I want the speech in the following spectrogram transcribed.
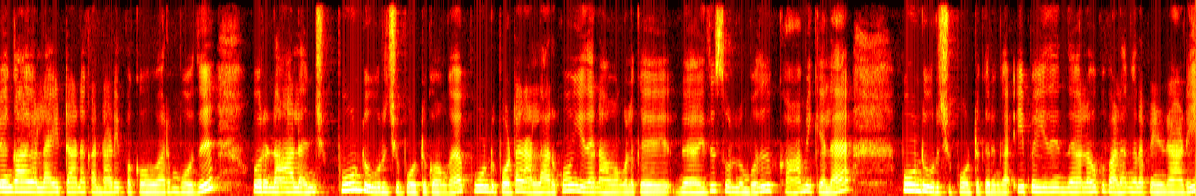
வெங்காயம் லைட்டான கண்ணாடி பக்கம் வரும்போது ஒரு நாலஞ்சு பூண்டு உரித்து போட்டுக்கோங்க. பூண்டு போட்டால் நல்லாயிருக்கும். இதை நான் உங்களுக்கு இது சொல்லும்போது காமிக்கலை. பூண்டு உரித்து போட்டுக்கிறோங்க இப்போ இது இந்த அளவுக்கு வழங்கின பின்னாடி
